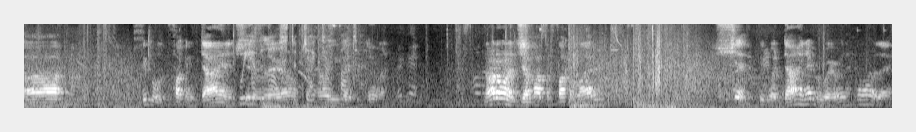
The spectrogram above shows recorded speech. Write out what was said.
Uh, people fucking dying and shit We have over there. I lost don't know what you guys objective are doing. No, I don't want to jump off the fucking ladder. Shit, people are dying everywhere. Where the hell are they?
